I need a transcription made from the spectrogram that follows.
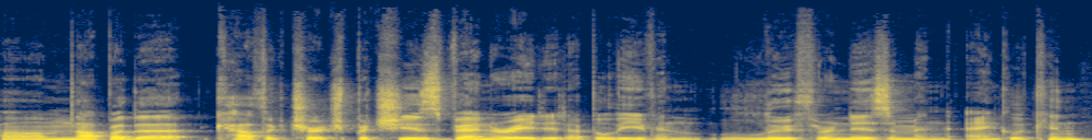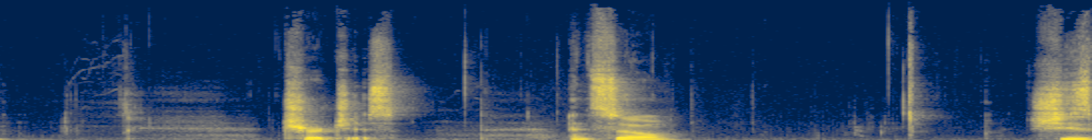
um, not by the Catholic Church, but she is venerated, I believe, in Lutheranism and Anglican churches. And so she's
